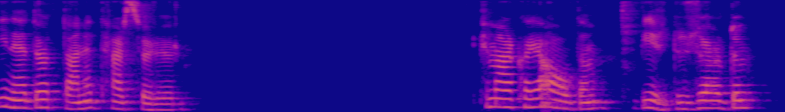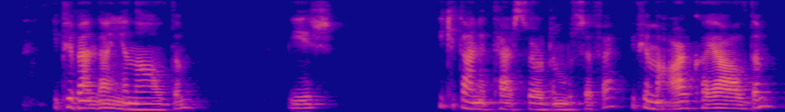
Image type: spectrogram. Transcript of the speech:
Yine 4 tane ters örüyorum. İpimi arkaya aldım. Bir düz ördüm. İpi benden yana aldım. Bir, iki tane ters ördüm bu sefer. İpimi arkaya aldım.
